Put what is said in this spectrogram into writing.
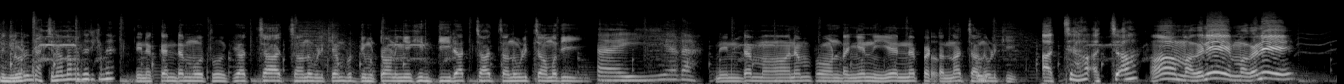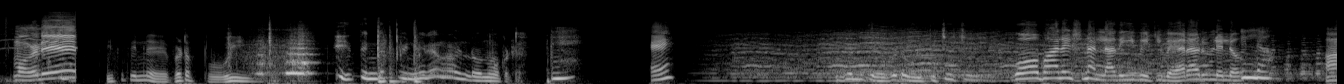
നിങ്ങളോട് എന്റെ അച്ഛനാന്നാ പറഞ്ഞിരിക്കുന്നേ? നിനക്ക് എന്റെ മുഖത്ത് നോക്കി അച്ഛാ അച്ഛാന്ന് വിളിക്കാൻ ബുദ്ധിമുട്ടാണെങ്കിൽ ഹിന്ദിയിൽ അച്ഛാ അച്ഛാന്ന് വിളിച്ചാ മതി. അയ്യടാ. നിന്റെ മാനം പോണ്ടെങ്കിൽ നീ എന്നെ പെട്ടെന്ന് അച്ചാന്ന് വിളിക്ക്. അച്ഛാ അച്ഛാ. ആ മകനെ മകനെ മകനെ. ഇത് പിന്നെ എവിടെ പോയി? ഇതിന്റെ പിന്നിലെങ്ങാണ്ടോ നോക്കട്ടെ. ഏ? ഗോപാലകൃഷ്ണൻ അല്ലാതെ ഈ വീട്ടിൽ വേറെ ആരുമില്ലല്ലോ? ഇല്ല. ആ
